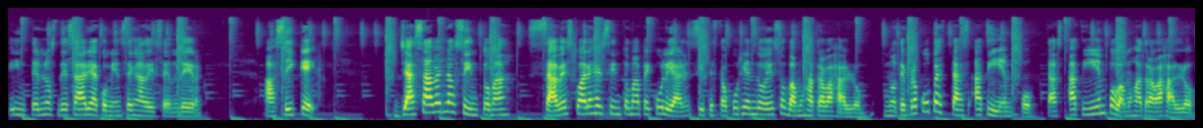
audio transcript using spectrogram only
internos de esa área comiencen a descender. Así que ya sabes los síntomas, sabes cuál es el síntoma peculiar. Si te está ocurriendo eso, vamos a trabajarlo. No te preocupes, estás a tiempo. Estás a tiempo, vamos a trabajarlo.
